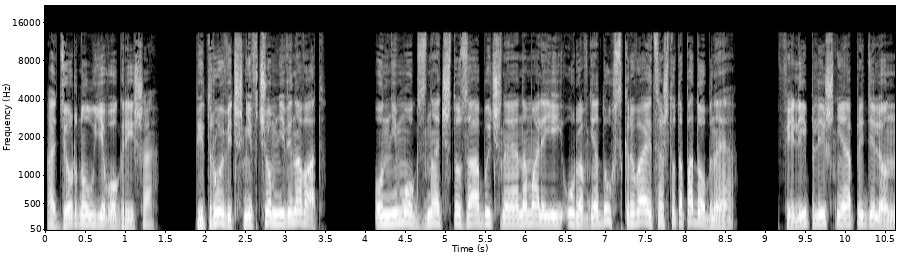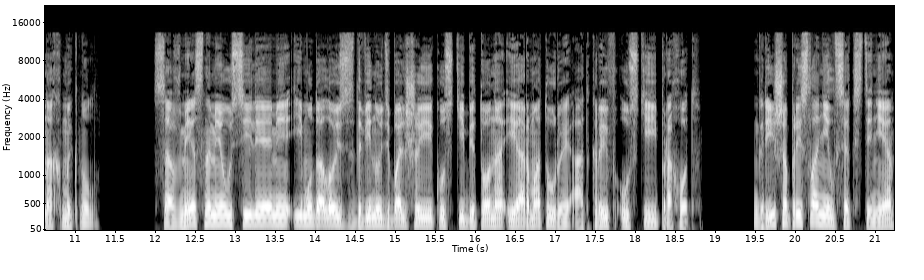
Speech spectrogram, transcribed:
одернул его Гриша. Петрович ни в чем не виноват. Он не мог знать, что за обычной аномалией уровня дух скрывается что-то подобное. Филипп лишь неопределенно хмыкнул. Совместными усилиями им удалось сдвинуть большие куски бетона и арматуры, открыв узкий проход. Гриша прислонился к стене,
